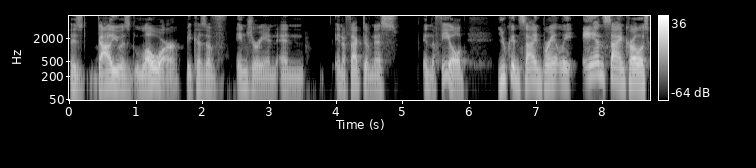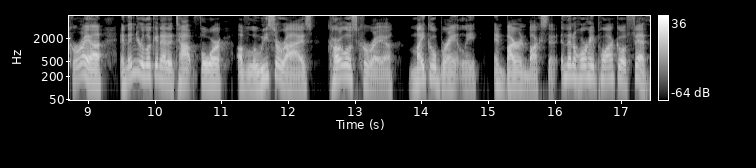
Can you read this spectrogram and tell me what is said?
his value is lower because of injury and and ineffectiveness in the field, you can sign Brantley and sign Carlos Correa. And then you're looking at a top four of Luis Arraez, Carlos Correa, Michael Brantley, and Byron Buxton. And then Jorge Polanco at fifth.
